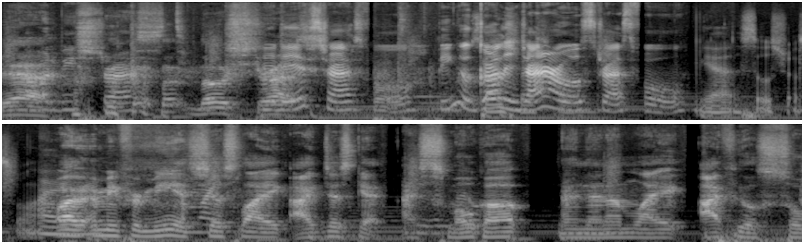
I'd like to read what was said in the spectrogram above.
Yeah. I would be stressed. no stress. It is stressful. Being a So girl in general is stressful. yeah, it's so stressful. I, Well, agree. I mean, for me, it's like- just like I just get I smoke up, and then mm-hmm. I'm like I feel so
